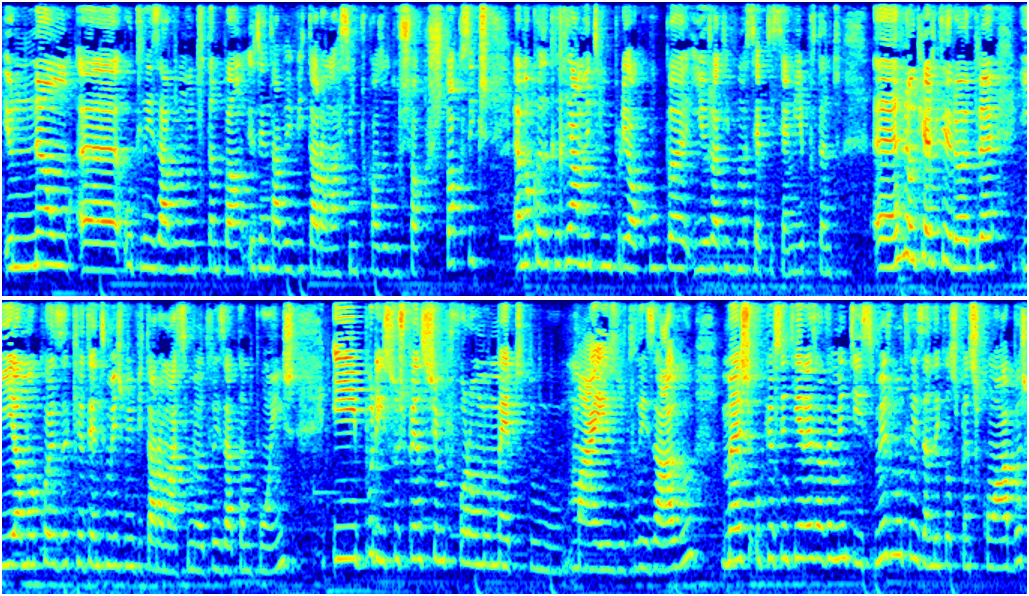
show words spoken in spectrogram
eu não uh, utilizava muito tampão, eu tentava evitar ao máximo por causa dos choques tóxicos. É uma coisa que realmente me preocupa e eu já tive uma septicemia, portanto uh, não quero ter outra. E é uma coisa que eu tento mesmo evitar ao máximo, é utilizar tampões. E por isso os pensos sempre foram o meu método mais utilizado, mas o que eu sentia era exatamente isso. Mesmo utilizando aqueles pensos com abas,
